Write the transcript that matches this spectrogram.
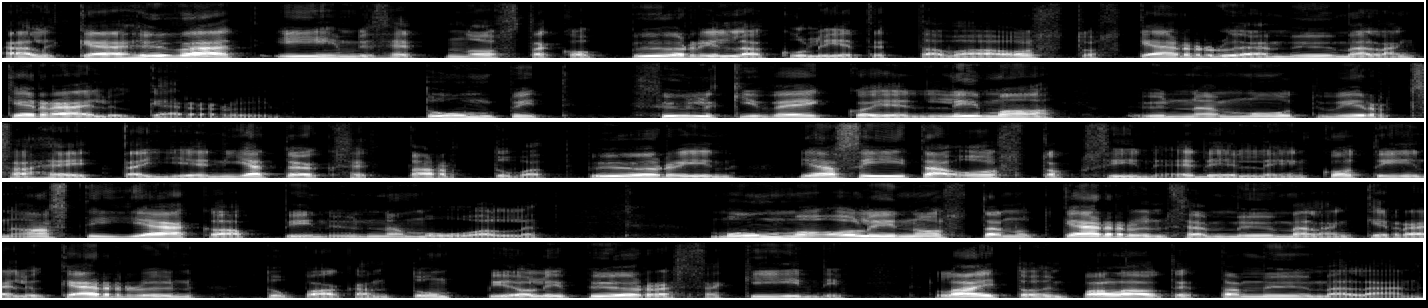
Älkää hyvät ihmiset nostako pyörillä kuljetettavaa ostoskärryä myymälän keräilykärryyn. Tumpit, sylkiveikkojen lima ynnä muut virtsaheittäjien jätökset tarttuvat pyöriin ja siitä ostoksiin edelleen kotiin asti jääkaappiin ynnä muualle. Mummo oli nostanut kärrynsä myymälän keräilykärryyn, tupakan tumppi oli pyörässä kiinni. Laitoin palautetta myymälään.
